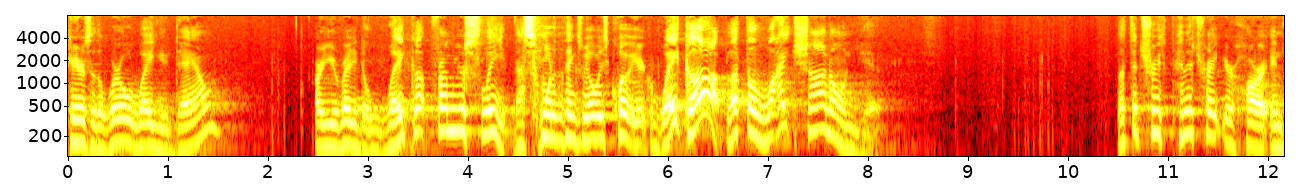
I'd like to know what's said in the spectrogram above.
cares of the world weigh you down? Are you ready to wake up from your sleep? That's one of the things we always quote here. Wake up. Let the light shine on you. Let the truth penetrate your heart and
